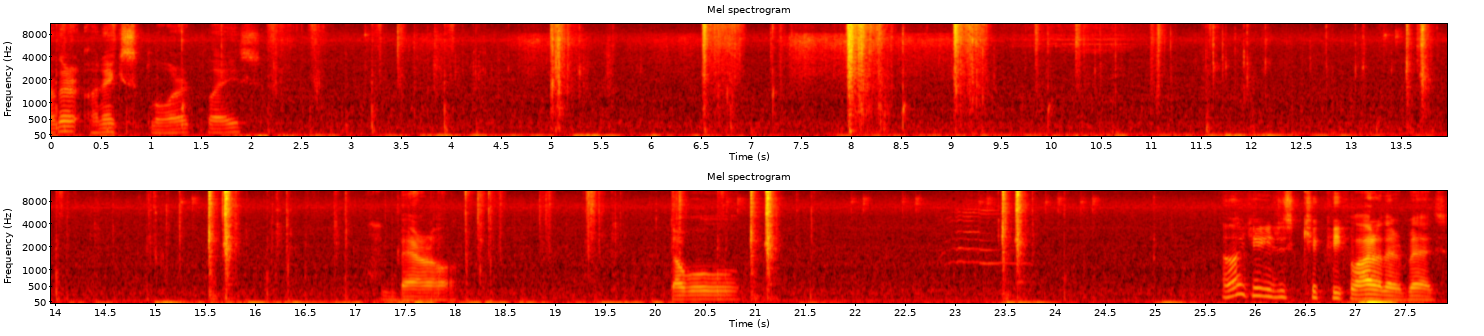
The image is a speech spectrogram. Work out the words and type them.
Another unexplored place? Barrel. Double. I like how you just kick people out of their beds.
